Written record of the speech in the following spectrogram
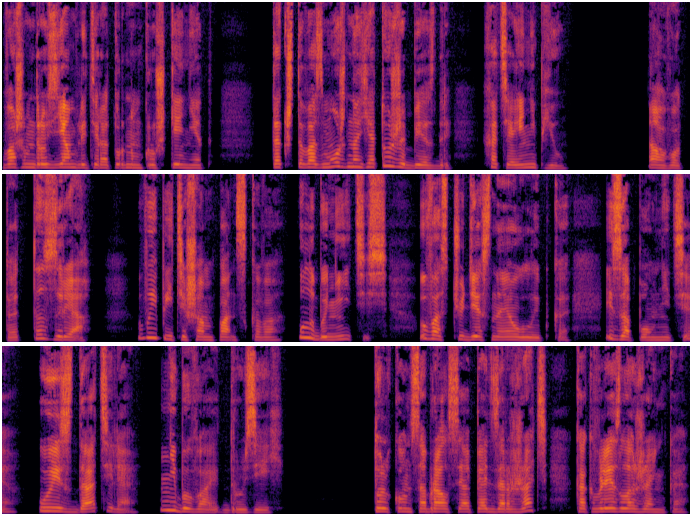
Вашим друзьям в литературном кружке нет. Так что, возможно, я тоже бездарь, хотя и не пью. А вот это зря. Выпейте шампанского, улыбнитесь, у вас чудесная улыбка. И запомните, у издателя не бывает друзей. Только он собрался опять заржать, как влезла Женька.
